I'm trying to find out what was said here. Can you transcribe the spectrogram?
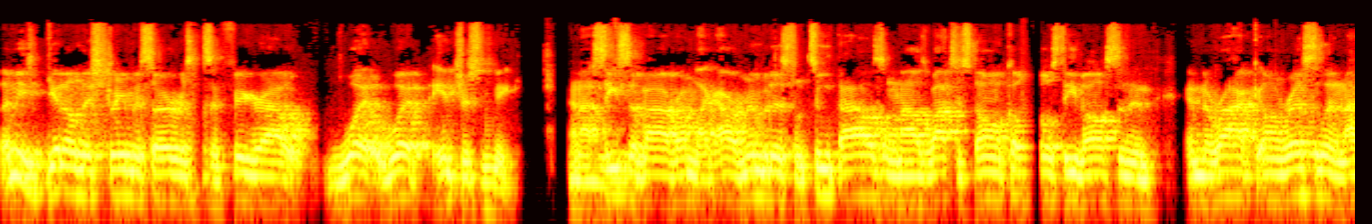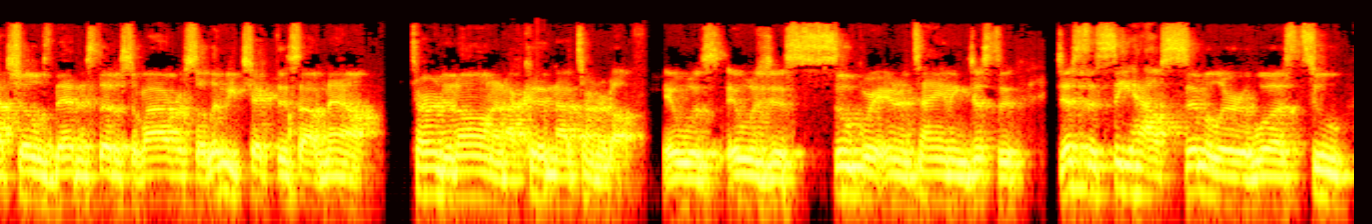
let me get on this streaming service and figure out what what interests me. And I see Survivor. I'm like, I remember this from 2000 when I was watching Stone Cold Steve Austin and, and The Rock on wrestling, and I chose that instead of Survivor. So let me check this out now. Turned it on, and I could not turn it off. It was it was just super entertaining just to just to see how similar it was to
